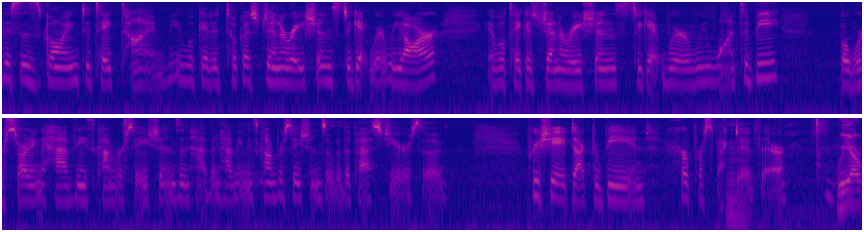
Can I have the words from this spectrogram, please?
this is going to take time. You look at it; took us generations to get where we are. It will take us generations to get where we want to be. But we're starting to have these conversations and have been having these conversations over the past year. So appreciate Dr. B and her perspective mm. there. We are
